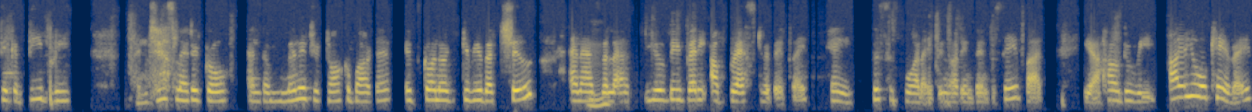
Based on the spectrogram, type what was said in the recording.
take a deep breath and just let it go. And the minute you talk about it it's going to give you that chill and as mm-hmm. well as you'll be very abreast with it right? Hey this is what I did not intend to say, but yeah, how do we, are you okay, right?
